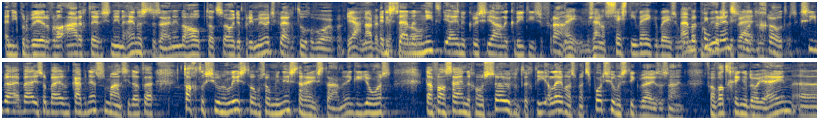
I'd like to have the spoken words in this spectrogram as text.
En die proberen vooral aardig tegen Janine Hennis te zijn... in de hoop dat ze ooit een primeurtje krijgen toegeworpen. Ja, nou, dat en die stellen wel- niet die ene cruciale kritische vraag. Nee, we zijn al 16 weken bezig Nee, om maar een de concurrentie wordt groot. Dus ik zie bij, bij, zo bij een kabinetsformatie dat er 80 journalisten om zo'n minister heen staan. Dan denk ik, jongens, daarvan zijn er gewoon 70 die alleen maar eens met sportjournalistiek sportjournalistiek bezig zijn. Van wat ging er door je heen? Uh,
